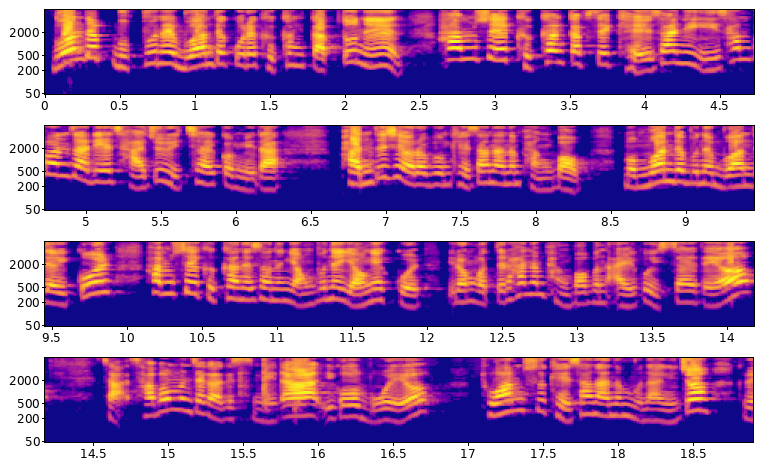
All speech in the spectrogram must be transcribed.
무한대 무분의 무한대꼴의 극한값 또는 함수의 극한값의 계산이 이 3번 자리에 자주 위치할 겁니다. 반드시 여러분 계산하는 방법, 뭐 무한대분의 무한대의 꼴, 함수의 극한에서는 0분의 0의 꼴 이런 것들을 하는 방법은 알고 있어야 돼요. 자, 4번 문제 가겠습니다. 이거 뭐예요? 도함수 계산하는 문항이죠. 그래서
